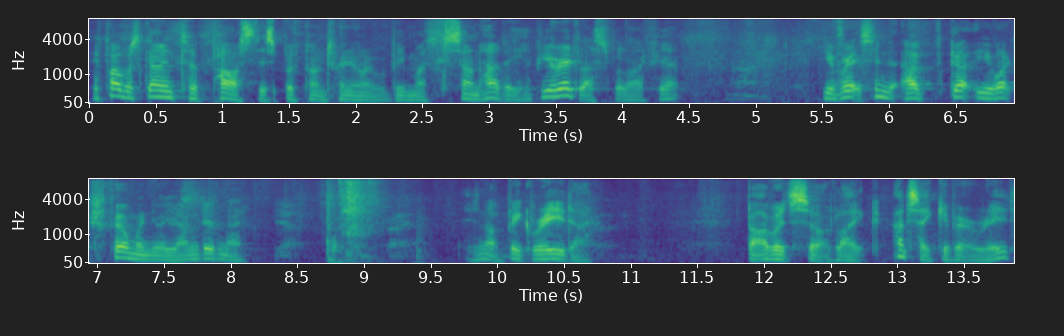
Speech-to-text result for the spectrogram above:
If I was going to pass this book on to anyone, it would be my son Huddy. Have you read Lust for Life yet? No. You've read. Seen, I've got you watched film when you were young, didn't I? Yeah, that's right. He's not a big reader but I would sort of like, I'd say give it a read.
